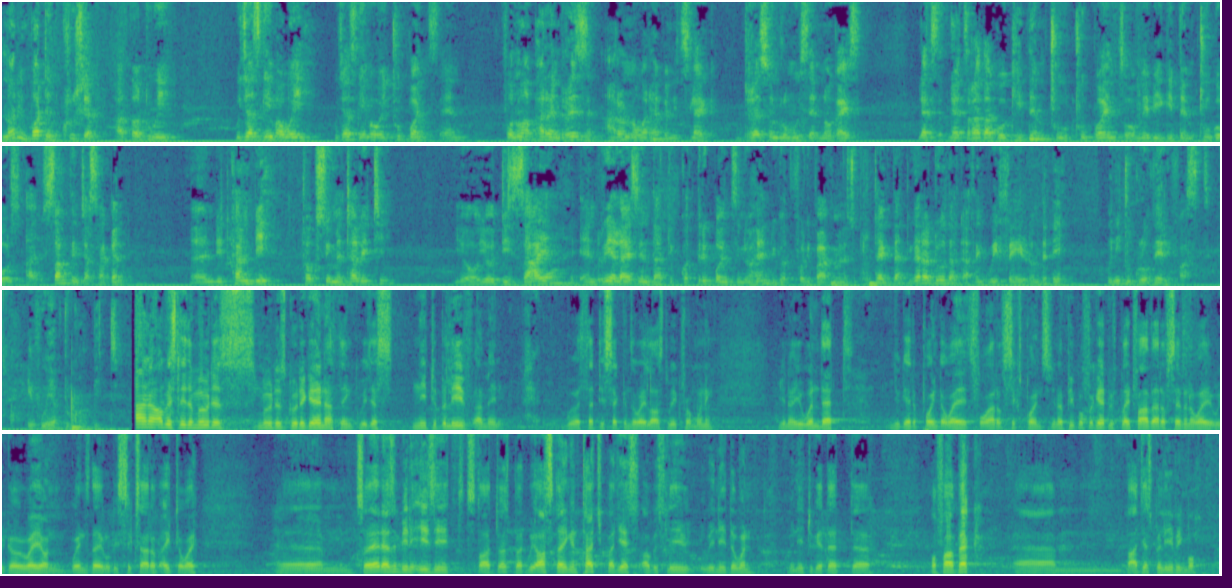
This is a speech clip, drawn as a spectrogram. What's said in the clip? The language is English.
not important, crucial. I thought we we just gave away we just gave away two points and for no apparent reason. I don't know what happened. It's like dressing room we said no guys let's let's rather go give them two two points or maybe give them two goals uh, something just happened and it can't be talks your mentality your your desire and realizing that you've got three points in your hand you've got 45 minutes to protect that you got to do that i think we failed on the day we need to grow very fast if we have to compete and obviously the mood is mood is good again i think we just need to believe i mean we were 30 seconds away last week from winning. You know, you win that, you get a point away. It's four out of six points. You know, people forget we've played five out of seven away. We go away on Wednesday. It'll be six out of eight away. Um, so it hasn't been an easy start to us, but we are staying in touch. But yes, obviously we need the win. We need to get that uh, off our back um, by just believing more.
